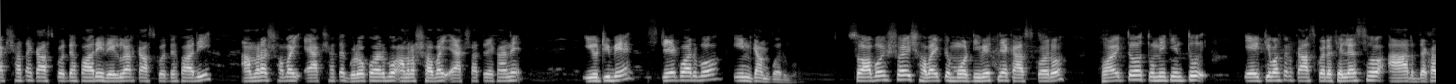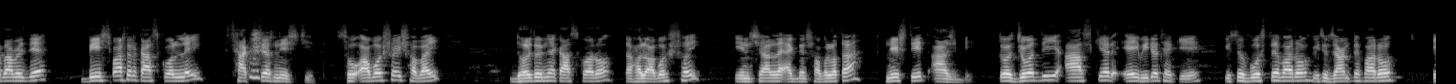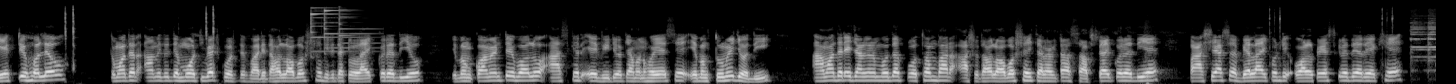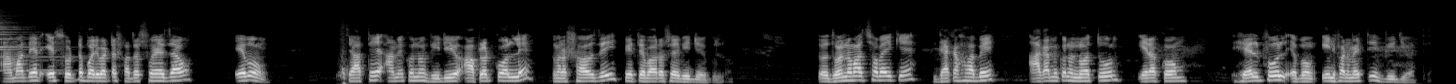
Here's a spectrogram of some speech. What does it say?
একসাথে কাজ করতে পারি রেগুলার কাজ করতে পারি। আমরা সবাই একসাথে গ্রো করব, আমরা সবাই একসাথে এখানে ইউটিউবে স্টে করব ইনকাম করব। সো অবশ্যই সবাই একটু মোটিভেট নিয়ে কাজ করো। হয়তো তুমি কিন্তু এইটি পার্সেন্ট কাজ করে ফেলেছো, আর দেখা যাবে যে বিশ পার্সেন্ট কাজ করলেই সাকসেস নিশ্চিত। সো অবশ্যই সবাই ধৈর্য নিয়ে কাজ করো, তাহলে অবশ্যই ইনশাআল্লাহ একদিন সফলতা নিশ্চিত আসবে। তো যদি আজকের এই ভিডিও থেকে কিছু বুঝতে পারো, কিছু জানতে পারো, একটি হলেও তোমাদের আমি যদি মোটিভেট করতে পারি, তাহলে অবশ্যই ভিডিওটা একটা লাইক করে দিও এবং কমেন্টে বলো আজকের এই ভিডিও কেমন হয়েছে এবং তুমি যদি আমাদের এই চ্যানেলের মধ্যে প্রথমবার আসো, তাহলে অবশ্যই চ্যানেলটা সাবস্ক্রাইব করে দিয়ে পাশে আসা বেল আইকনটি অল প্রেস করে দিয়ে রেখে আমাদের এই ছোট্ট পরিবারটা সদস্য হয়ে যাও এবং যাতে আমি কোনো ভিডিও আপলোড করলে তোমরা সহজেই পেতে পারো সেই ভিডিওগুলো তো ধন্যবাদ সবাইকে, দেখা হবে আগামী কোনো নতুন এরকম হেল্পফুল এবং ইনফরমেটিভ ভিডিওতে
